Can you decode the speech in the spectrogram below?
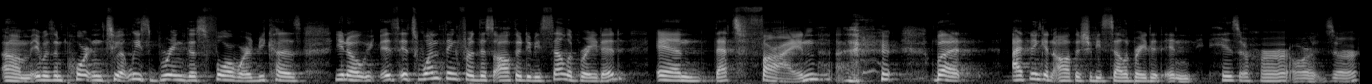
um, it was important to at least bring this forward because, you know, it's, it's one thing for this author to be celebrated, and that's fine. but I think an author should be celebrated in his or her or their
